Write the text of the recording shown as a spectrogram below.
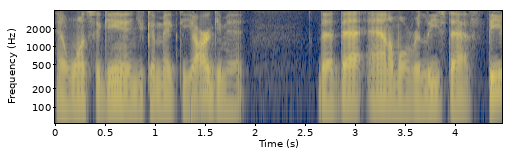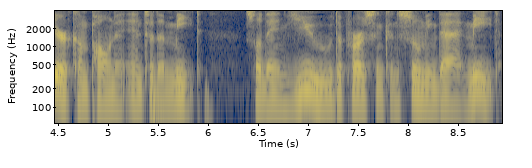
And once again, you can make the argument that that animal released that fear component into the meat. So then you, the person consuming that meat,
